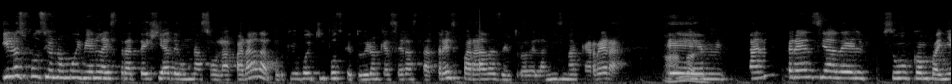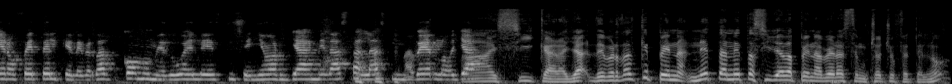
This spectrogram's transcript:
y les funcionó muy bien la estrategia de una sola parada, porque hubo equipos que tuvieron que hacer hasta tres paradas dentro de la misma carrera. Eh, a diferencia de su compañero Fettel, que de verdad cómo me duele este señor, ya me da hasta lástima verlo, ya. Ay, sí, cara, ya. De verdad, qué pena. Neta, neta, sí ya da pena ver a este muchacho Fetel, ¿no?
